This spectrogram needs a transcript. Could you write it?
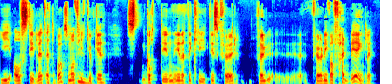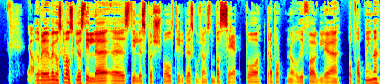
i all stillhet etterpå. Så man fikk mm. jo ikke gått inn i dette kritisk før, før, før de var ferdige, egentlig. Ja. Det ble ganske vanskelig å stille, eh, stille spørsmål til pressekonferansen basert på rapportene og de faglige oppfatningene.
